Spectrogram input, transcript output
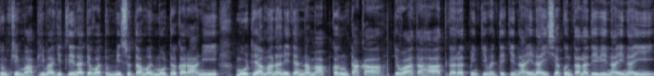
तुमची माफी मागितली ना तेव्हा तुम्ही सुद्धा मन मोठं करा आणि मोठ्या मनाने त्यांना माफ करून टाका. तेव्हा आता हात करत पिंकी म्हणते की नाही नाही शकुंतला देवी नाही नाही.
